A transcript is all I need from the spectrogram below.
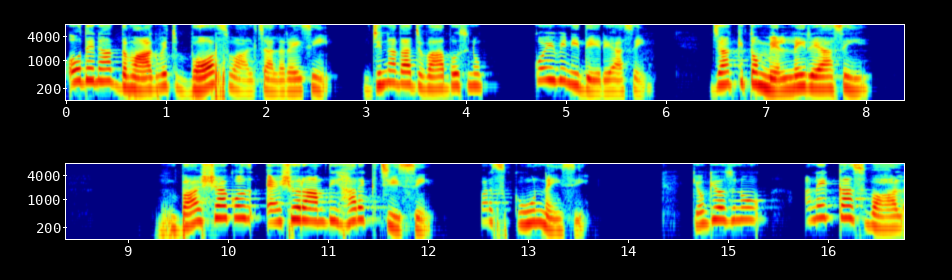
ਉਹਦੇ ਨਾਲ ਦਿਮਾਗ ਵਿੱਚ ਬਹੁਤ ਸਵਾਲ ਚੱਲ ਰਹੇ ਸੀ। ਜਿਨ੍ਹਾਂ ਦਾ ਜਵਾਬ ਉਸ ਨੂੰ ਕੋਈ ਵੀ ਨਹੀਂ ਦੇ ਰਿਹਾ ਸੀ ਜਾਂ ਕਿਤੋਂ ਮਿਲ ਨਹੀਂ ਰਿਹਾ ਸੀ। ਬਾਦਸ਼ਾਹ ਕੋਲ ਐਸ਼ੋਰਾਮ ਦੀ ਹਰ ਇੱਕ ਚੀਜ਼ ਸੀ, ਪਰ ਸਕੂਨ ਨਹੀਂ ਸੀ, ਕਿਉਂਕਿ ਉਸ ਨੂੰ ਅਨੇਕਾਂ ਸਵਾਲ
